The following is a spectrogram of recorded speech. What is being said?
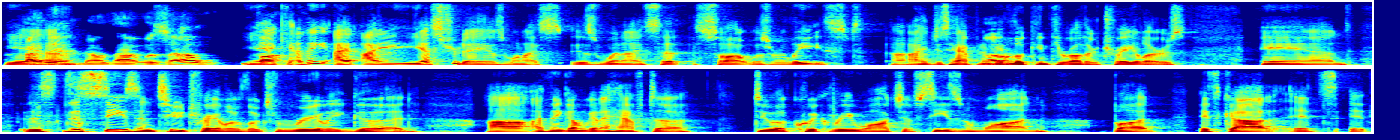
yeah. I didn't know that was out. Yeah, Fuck. I think I, I yesterday is when I is when I said saw it was released. Uh, I just happened to be Oh. looking through other trailers, and this this season two trailer looks really good. Uh, I think I'm gonna have to do a quick rewatch of season one, but it's got it's it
